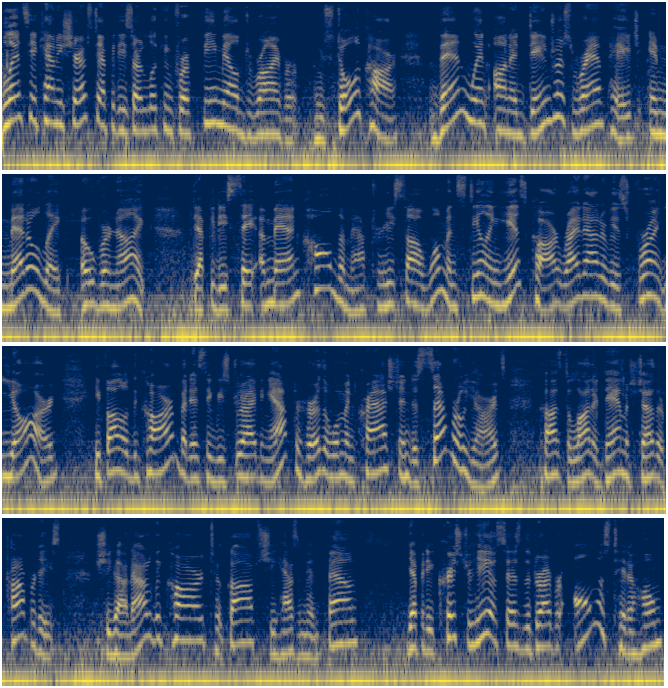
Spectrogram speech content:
Valencia County Sheriff's deputies are looking for a female driver who stole a car, then went on a dangerous rampage in Meadow Lake overnight. Deputies say a man called them after he saw a woman stealing his car right out of his front yard. He followed the car, but as he was driving after her, the woman crashed into several yards, caused a lot of damage to other properties. She got out of the car, took off. She hasn't been found. Deputy Chris Trujillo says the driver almost hit a home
